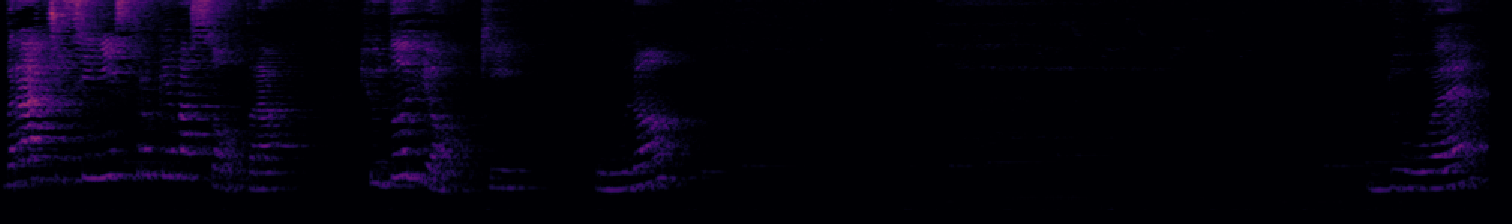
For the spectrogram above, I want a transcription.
braccio sinistro che va sopra Chiudo gli occhi. Uno. Due.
